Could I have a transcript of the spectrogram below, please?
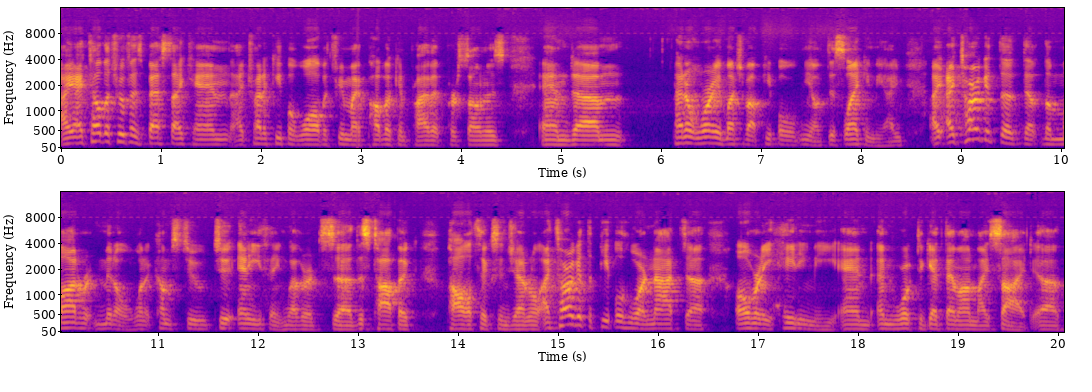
I, I tell the truth as best I can. I try to keep a wall between my public and private personas, and um, I don't worry much about people, you know, disliking me. I, I, I target the, the, the, moderate middle when it comes to, to anything, whether it's uh, this topic, politics in general. I target the people who are not uh, already hating me and, and work to get them on my side. Uh,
